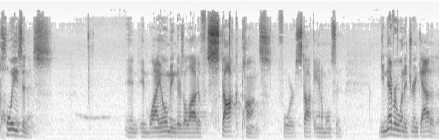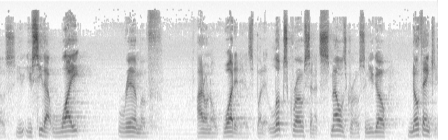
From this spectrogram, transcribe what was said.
poisonous. In, in Wyoming, there's a lot of stock ponds for stock animals, and you never want to drink out of those. You, you see that white rim of, I don't know what it is, but it looks gross and it smells gross, and you go, no, thank you.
